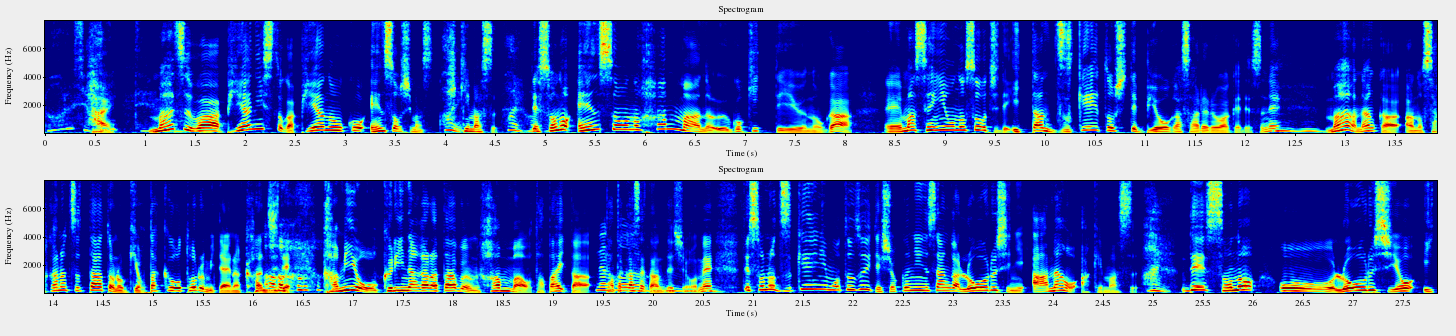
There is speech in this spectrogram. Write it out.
あロール紙はい。まずはピアニストがピアノをこう演奏します、はい。弾きます、はいはいはい。でその演奏のハンマーの動きっていうのが、えーまあ、専用の装置で一旦図形として描画されるわけですね、うんうんまあなんかあの魚釣った後の魚拓を取るみたいな感じで 紙を送りながら多分ハンマーを叩いた叩かせたんでしょうね、でその図形に基づいて職人さんがロール紙に穴を開けます。はい。でそのロール紙を一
